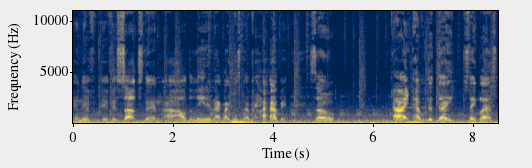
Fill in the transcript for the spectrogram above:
And if if it sucks, then uh, I'll delete it and act like this never happened. So, all right, have a good day. Stay blessed.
